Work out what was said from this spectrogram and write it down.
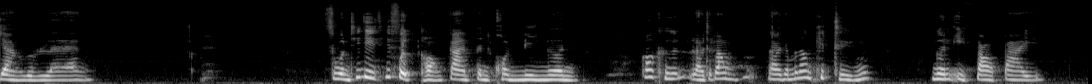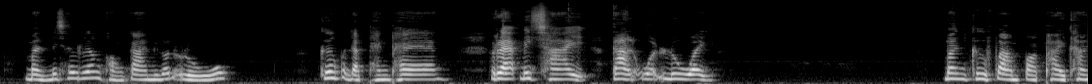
อย่างรุนแรง ส่วนที่ดีที่สุดของการเป็นคนมีเงิน ก็คือเราจะต้องเราจะไม่ต้องคิดถึงเงินอีกต่อไป มันไม่ใช่เรื่องของการมีรถหรู เครื่องประดับแพงๆ และไม่ใช่การอวดรวย มันคือความปลอดภัยทาง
